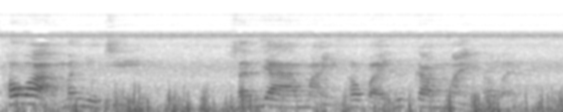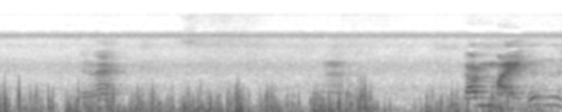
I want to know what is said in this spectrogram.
เพราะว่ามันอยู่ที่สัญญาใหม่เข้าไปหรือกรรมใหม่เข้าไปเห็นไหมกรรมใหม่ก็คือ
